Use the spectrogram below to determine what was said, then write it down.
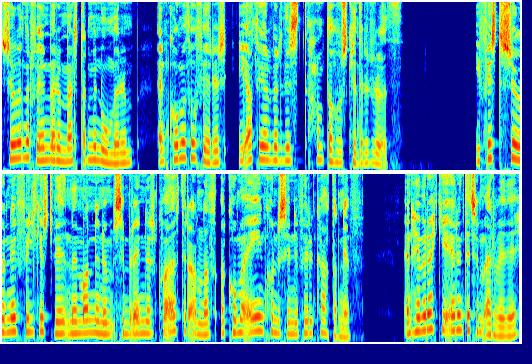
Sögurnar fimm eru mertar með númurum en koma þó fyrir í að að verðist handahófskendri röð. Í fyrstu sögunni fylgjast við með manninum sem reynir hvað eftir annað að koma eiginkonu sinni fyrir katarnef en hefur ekki erindir sem erfiði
